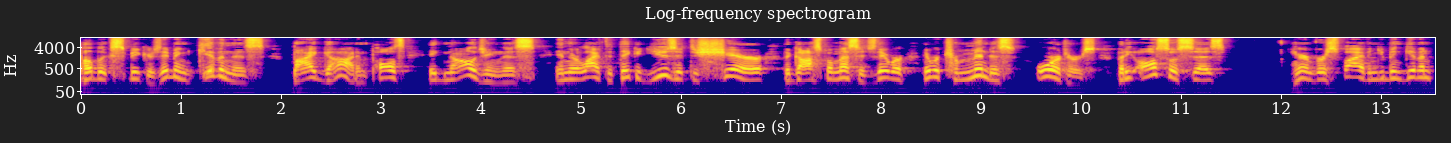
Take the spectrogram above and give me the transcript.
public speakers. They've been given this by God. And Paul's acknowledging this in their life that they could use it to share the gospel message. They were, they were tremendous orators. But he also says here in verse 5, and you've been given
